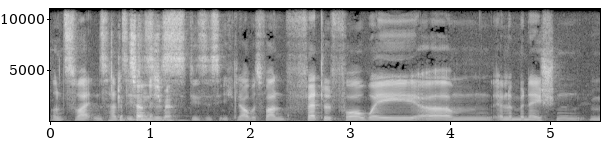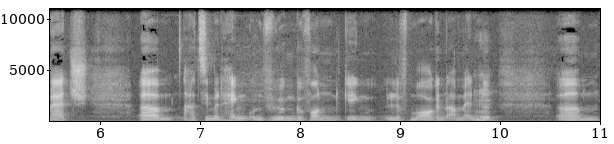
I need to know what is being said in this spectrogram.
Und zweitens hat Gibt's sie dieses, dieses, ich glaube, es war ein Fatal Four-Way ähm, Elimination Match. Ähm, hat sie mit Hängen und Würgen gewonnen gegen Liv Morgan am Ende. Mhm. Ähm,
